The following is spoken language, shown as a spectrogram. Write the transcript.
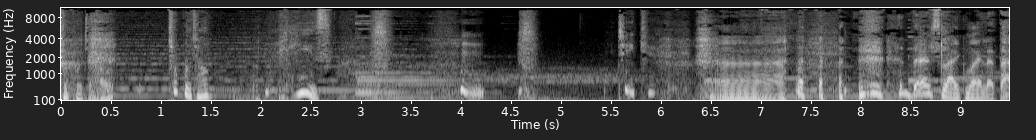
चुप हो जाओ। चुप हो जाओ। प्लीज़। ठीक है। That's like my Lata.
